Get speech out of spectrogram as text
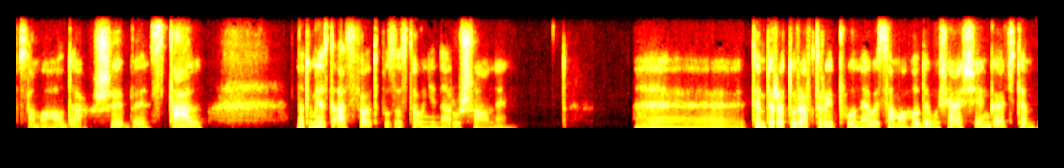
w samochodach, szyby, stal, natomiast asfalt pozostał nienaruszony. E, Temperatura, w której płonęły samochody, musiała sięgać tem,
